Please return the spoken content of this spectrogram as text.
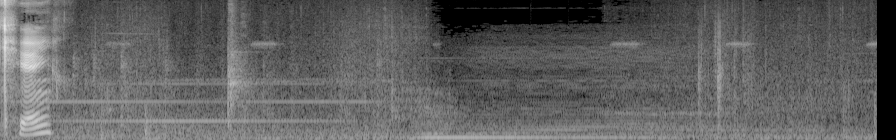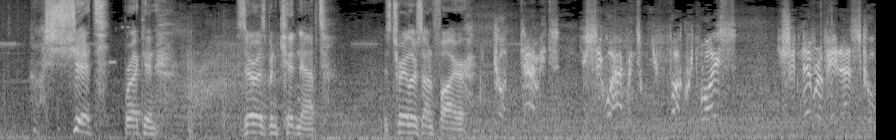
Okay. Ah, shit! Brecken. Zere's been kidnapped. His trailer's on fire. God damn it! You see what happens when you fuck with Rais? You should never have hit that scoop.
